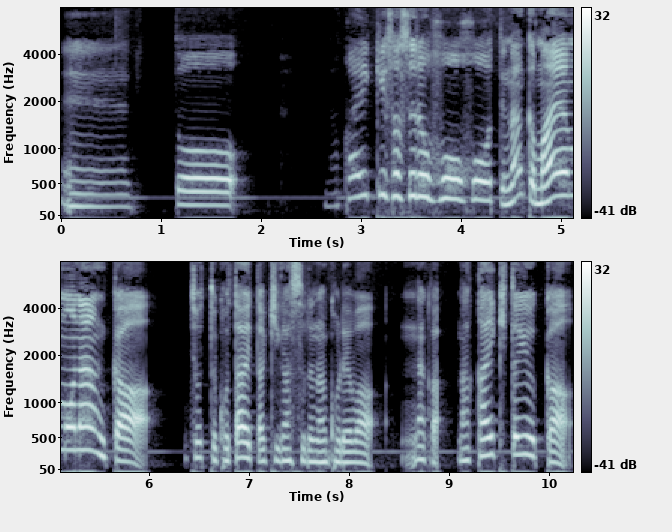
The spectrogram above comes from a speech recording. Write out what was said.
えーっと、仲生きさせる方法ってなんか前もなんか、ちょっと答えた気がするな、これは。なんか、仲生きというか、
